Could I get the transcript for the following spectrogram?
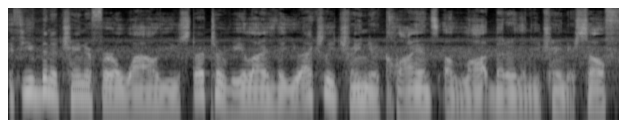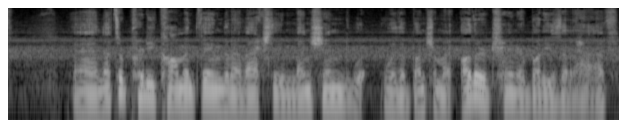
If you've been a trainer for a while, you start to realize that you actually train your clients a lot better than you train yourself. And that's a pretty common thing that I've actually mentioned with a bunch of my other trainer buddies that I have.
